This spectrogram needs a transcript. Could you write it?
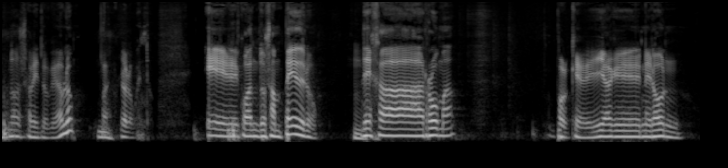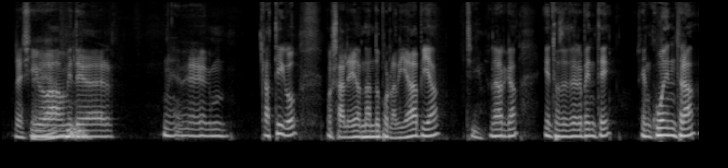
¿No sabéis lo que hablo? Bueno. Yo lo cuento. Eh, cuando San Pedro Mm. deja Roma, porque veía que Nerón les iba a meter eh, castigo, pues sale andando por la vía Apia, Sí. larga, y entonces de repente se encuentra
